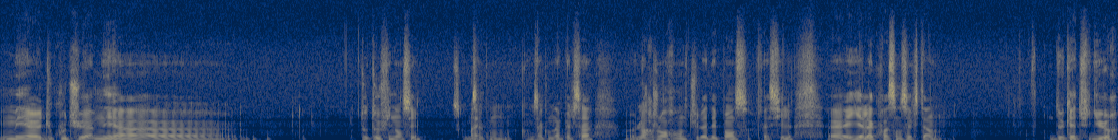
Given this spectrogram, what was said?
mais du coup, tu es amené à t'auto-financer. C'est comme, comme, ça qu'on appelle ça. L'argent rentre, tu la dépenses, facile. Il y a la croissance externe deux cas de figure.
